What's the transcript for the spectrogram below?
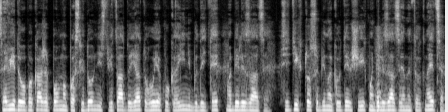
Це відео покаже повну послідовність від А до Я того, як в Україні буде йти мобілізація. Всі ті, хто собі накрутив, що їх мобілізація не торкнеться,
